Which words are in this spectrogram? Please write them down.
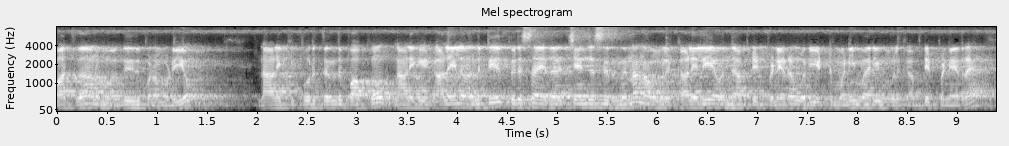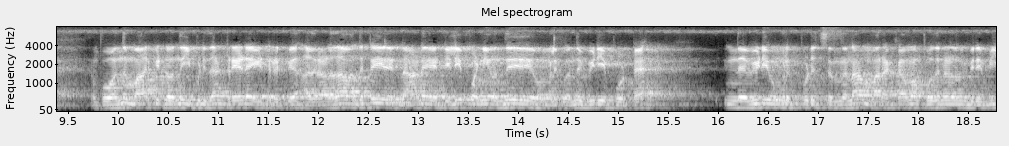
பார்த்து தான் நம்ம வந்து இது பண்ண முடியும். நாளைக்கு பொறுத்திருந்து பார்ப்போம். நாளைக்கு காலையில் வந்துட்டு பெருசாக ஏதாவது சேஞ்சஸ் இருந்ததுன்னா நான் உங்களுக்கு காலையிலேயே வந்து அப்டேட் பண்ணிடுறேன். ஒரு எட்டு மணி மாதிரி உங்களுக்கு அப்டேட் பண்ணிடுறேன். இப்போ வந்து மார்க்கெட் வந்து இப்படி தான் ட்ரேட் ஆகிட்டு இருக்கு. அதனால தான் வந்துட்டு நானே டிலே பண்ணி வந்து உங்களுக்கு வந்து வீடியோ போட்டேன். இந்த வீடியோ உங்களுக்கு பிடிச்சிருந்ததுன்னா மறக்காமல் பொதுநலம் விரும்பி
